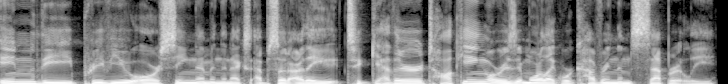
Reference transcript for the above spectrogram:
In the preview or seeing them in the next episode, are they together talking or is it more like we're covering them separately?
